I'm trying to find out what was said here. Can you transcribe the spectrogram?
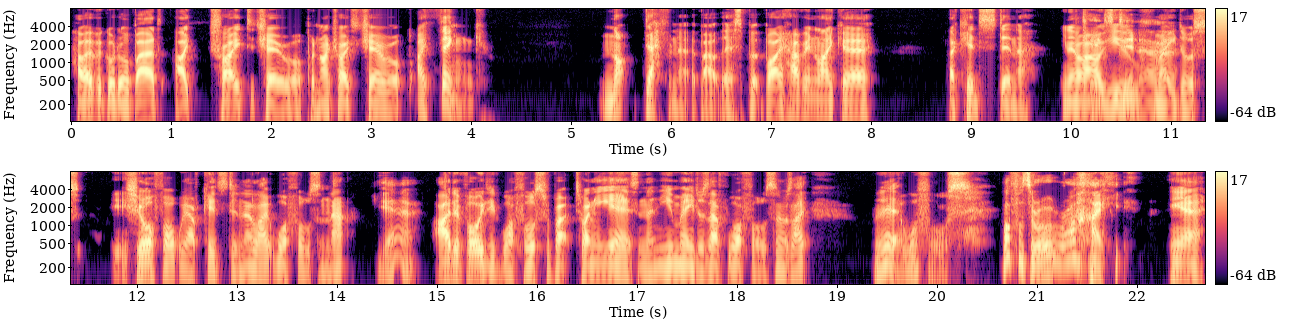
However good or bad, I tried to cheer her up, and I tried to cheer her up. I think, not definite about this, but by having like a a kids' dinner. You know how Kids' dinner. made us. It's your fault we have kids' dinner, like waffles and that. Yeah. I'd avoided waffles for about 20 years, and then you made us have waffles, and I was like, yeah, waffles. Waffles are all right. Yeah.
